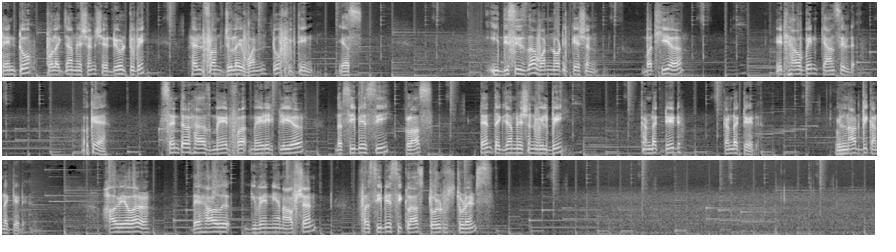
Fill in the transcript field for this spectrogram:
10 to 12 examination scheduled to be held from July 1 to 15. Yes, this is the one notification, but here it have been cancelled. Okay, center has made for, made it clear that CBSE class 10th examination will be conducted conducted. Will not be conducted. However they have given an option for CBSE class 12 students.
